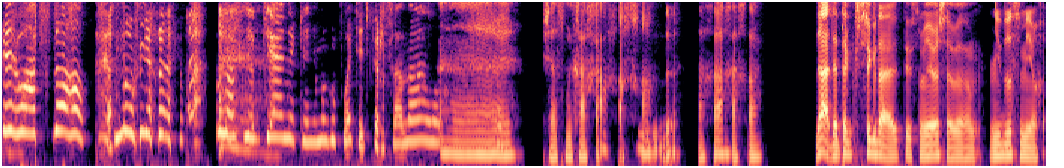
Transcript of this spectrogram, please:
и вот стол. Мы умираем. У нас нет денег, я не могу платить персоналу. Сейчас мы ха-ха-ха-ха. Да. Ха-ха-ха-ха. Да, ты так всегда, ты смеешься, э, не до смеха.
